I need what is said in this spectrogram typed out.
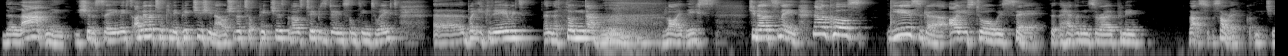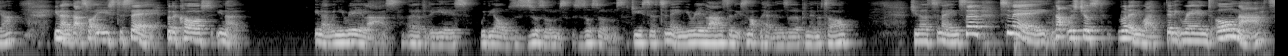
the lightning. You should have seen it. I never took any pictures, you know. I should have took pictures, but I was too busy doing something to eat. Uh, but you could hear it and the thunder like this. Do you know what I mean? Now, of course, years ago, I used to always say that the heavens are opening. That's, sorry, got an itchy eye. You know, that's what I used to say. But of course, you know, you know, when you realise over the years with the old zuzums, zuzums, do you see what I mean? You realise that it's not the heavens opening at all. Do you know what I mean? So to me, that was just, well, anyway, then it rained all night.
